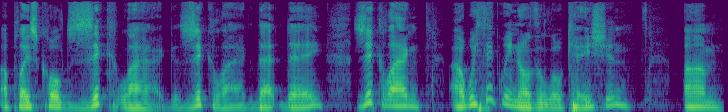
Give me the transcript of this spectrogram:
a place called Ziklag, Ziklag that day. Ziklag, uh, we think we know the location. Um,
